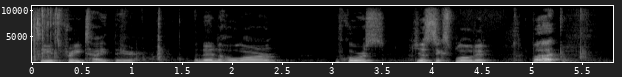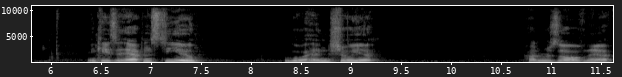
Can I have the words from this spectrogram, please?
See, it's pretty tight there. And then the whole arm, of course, just exploded. But, in case it happens to you, we'll go ahead and show you how to resolve that.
